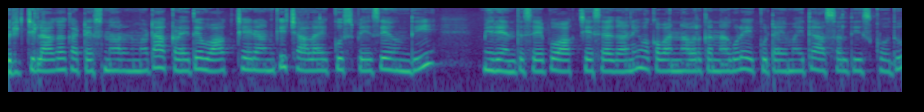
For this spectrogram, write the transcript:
బ్రిడ్జ్ లాగా కట్టేస్తున్నారనమాట అక్కడైతే వాక్ చేయడానికి చాలా ఎక్కువ స్పేసే ఉంది. మీరు ఎంతసేపు వాక్ చేసా కానీ ఒక వన్ అవర్ కన్నా కూడా ఎక్కువ టైం అయితే అస్సలు తీసుకోదు.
